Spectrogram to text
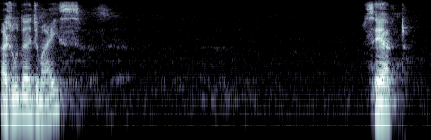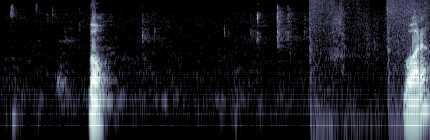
ajuda demais. Certo. Bom. Bora.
